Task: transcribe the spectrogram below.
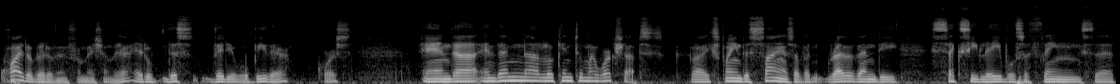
Quite a bit of information there. It'll this video will be there, of course, and uh, and then uh, look into my workshops. I explain the science of it rather than the sexy labels of things that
